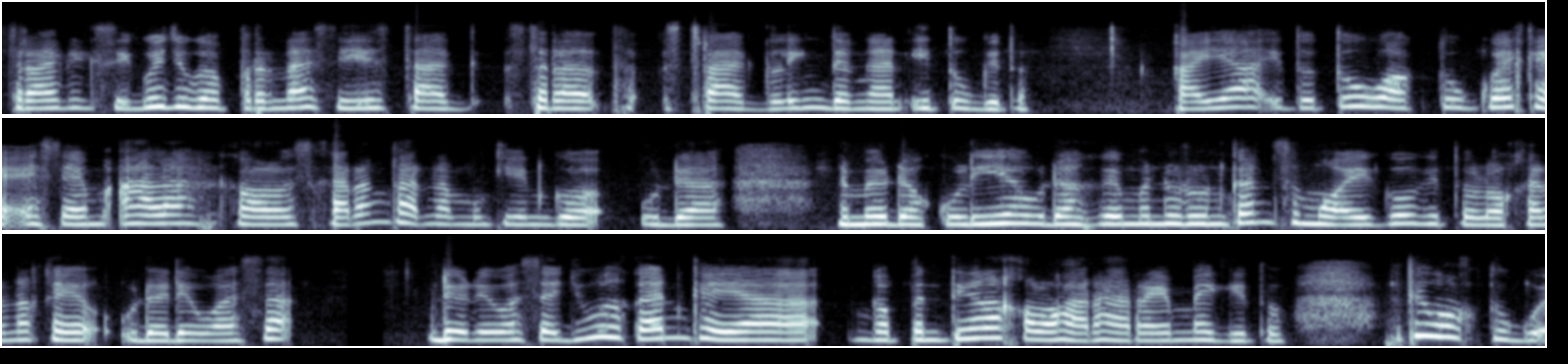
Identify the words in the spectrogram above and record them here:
struggling sih gue juga pernah sih struggling dengan itu gitu kayak itu tuh waktu gue kayak SMA lah. Kalau sekarang karena mungkin gue udah namanya udah kuliah udah kayak menurunkan semua ego gitu loh. Karena kayak udah dewasa udah dewasa juga kan. Kayak nggak penting lah kalau hara remeh gitu. Tapi waktu gue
